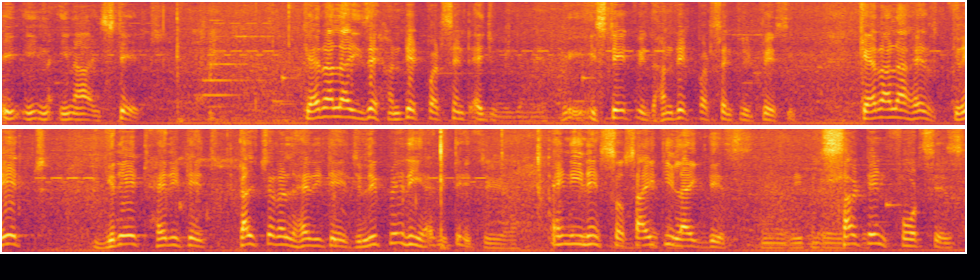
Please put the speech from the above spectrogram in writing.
in, in, in our state. Kerala is a hundred percent educated state with hundred percent literacy. Kerala has great, great heritage, cultural heritage, literary heritage. And in a society like this, certain forces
